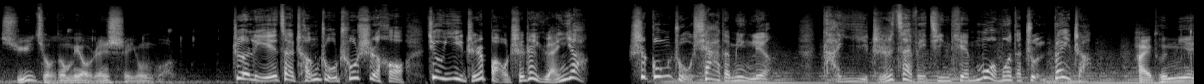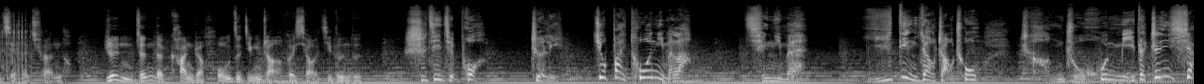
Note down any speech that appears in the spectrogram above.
许久都没有人使用过了。这里在城主出事后就一直保持着原样，是公主下的命令，她一直在为今天默默的准备着。海豚捏紧了拳头，认真的看着猴子警长和小鸡墩墩。时间紧迫，这里。就拜托你们了，请你们一定要找出城主昏迷的真相。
